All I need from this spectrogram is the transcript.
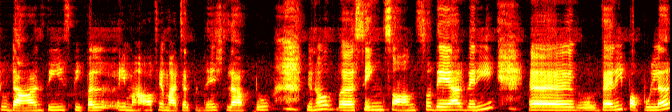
to dance. These people of Himachal Pradesh love to, you know, uh, sing songs. So they are very, uh, very popular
